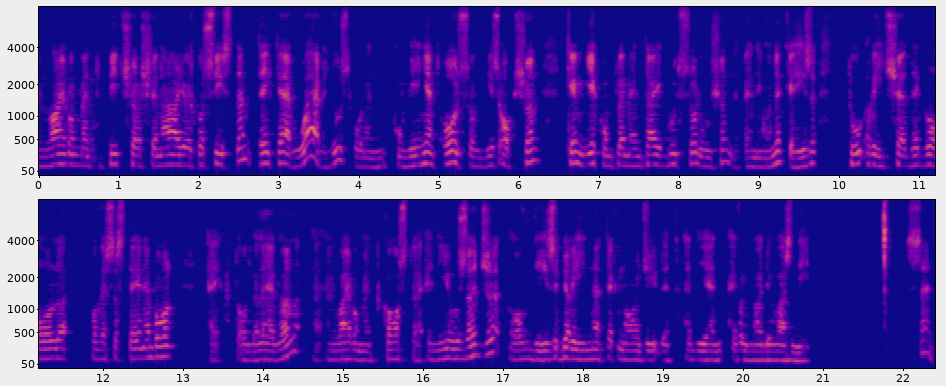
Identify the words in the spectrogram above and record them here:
environment picture scenario ecosystem, take care where useful and convenient. Also, this option can be a complementary good solution, depending on the case, to reach the goal of a sustainable at all the level, uh, environment cost and usage of this green technology that at the end everybody was need. Said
